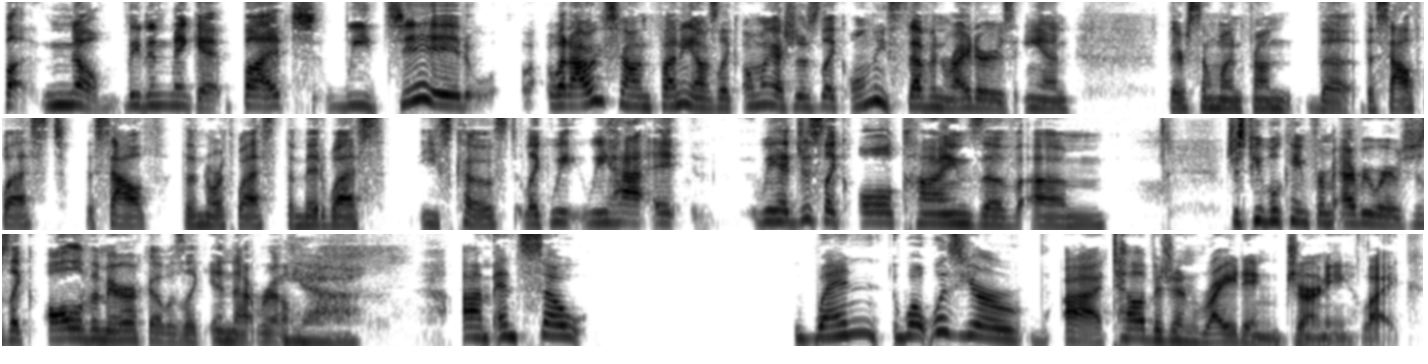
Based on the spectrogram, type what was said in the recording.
but no, they didn't make it. But we did. What I always found funny, I was like, oh my gosh, there's like only seven writers, and there's someone from the the Southwest, the South, the Northwest, the Midwest, East Coast. Like we we had it, we had just like all kinds of um, just people came from everywhere. It was just like all of America was like in that room. Yeah. Um and so when what was your uh television writing journey like?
